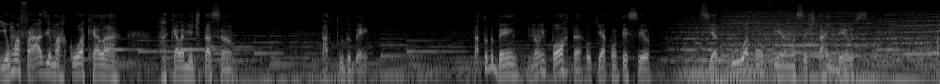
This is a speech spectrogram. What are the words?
E uma frase marcou aquela aquela meditação. Tá tudo bem. Tá tudo bem, não importa o que aconteceu. Se a tua confiança está em Deus, tá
